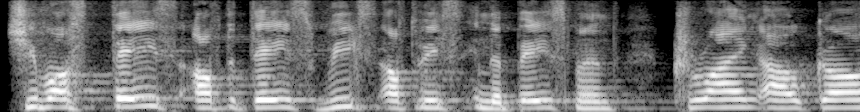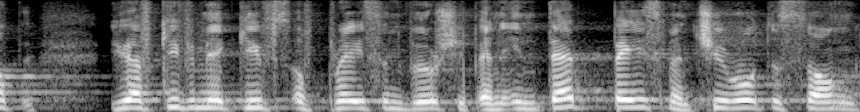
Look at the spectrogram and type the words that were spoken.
She was days after days, weeks after weeks in the basement, crying out, God, you have given me gifts of praise and worship. And in that basement, she wrote the song,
